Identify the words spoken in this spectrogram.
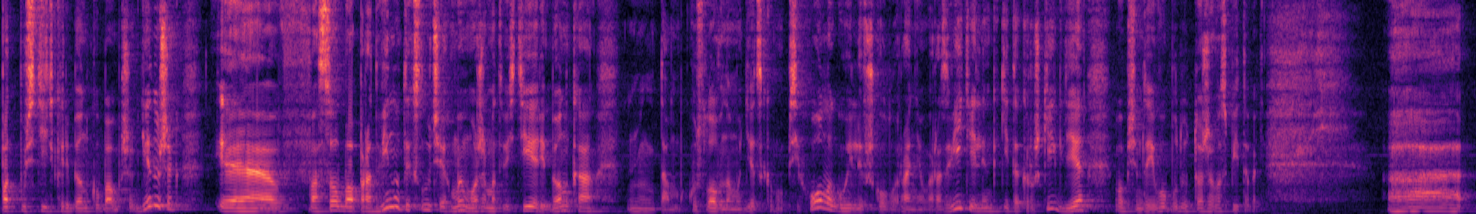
подпустить к ребенку бабушек, дедушек. Э, в особо продвинутых случаях мы можем отвести ребенка там, к условному детскому психологу или в школу раннего развития, или на какие-то кружки, где, в общем-то, его будут тоже воспитывать. А,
